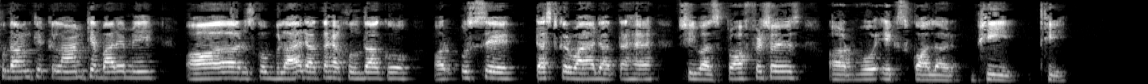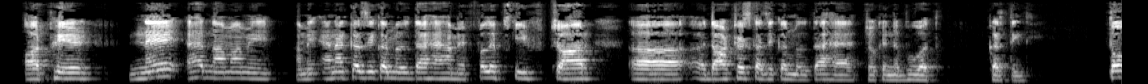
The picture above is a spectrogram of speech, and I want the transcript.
خدا ان کے کلام کے بارے میں، اور اس کو بلایا جاتا ہے خلدا کو، اور اس سے ٹیسٹ کروایا جاتا ہے۔ شی واز پروفیسر اور وہ ایک اسکالر بھی تھی۔ اور پھر نئے عہد نامہ میں ہمیں اینا کا ذکر ملتا ہے، ہمیں فلپس کی چار ڈاکٹرز کا ذکر ملتا ہے جو کہ نبوت کرتی تھی۔ تو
